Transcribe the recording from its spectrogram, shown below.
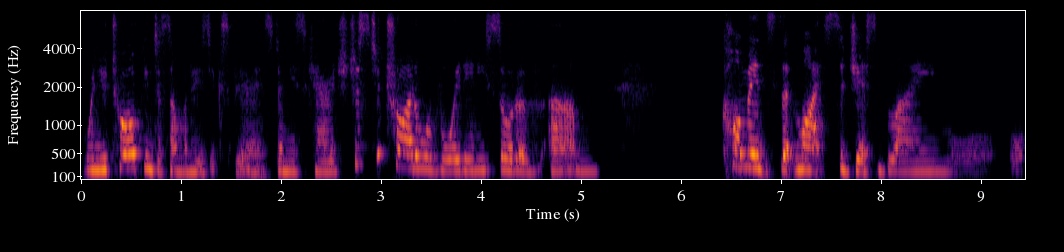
when you're talking to someone who's experienced a miscarriage, just to try to avoid any sort of um, comments that might suggest blame or, or,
